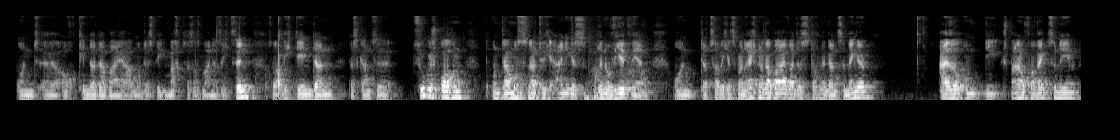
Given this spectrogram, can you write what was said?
und äh, auch Kinder dabei haben. Und deswegen macht das aus meiner Sicht Sinn. So habe ich denen dann das Ganze zugesprochen und da musste natürlich einiges renoviert werden. Und dazu habe ich jetzt meinen Rechner dabei, weil das ist doch eine ganze Menge. Also um die Spannung vorwegzunehmen,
